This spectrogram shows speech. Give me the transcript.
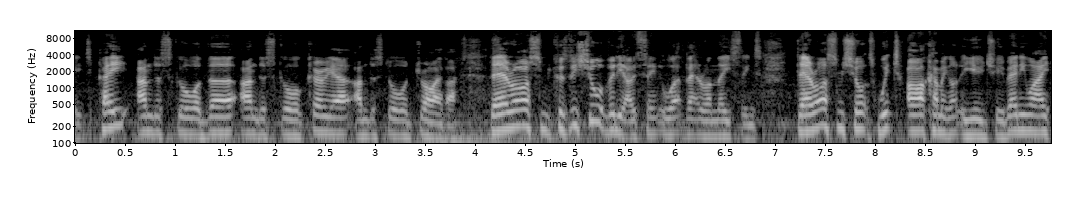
It's P underscore the underscore courier underscore driver. There are some, because these short videos seem to work better on these things. There are some shorts which are coming onto YouTube anyway,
